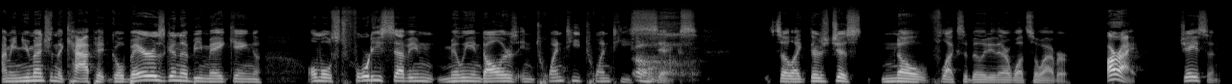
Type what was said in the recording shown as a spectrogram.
I mean, you mentioned the cap hit. Gobert is going to be making almost $47 million in 2026. So, like, there's just no flexibility there whatsoever. All right, Jason,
